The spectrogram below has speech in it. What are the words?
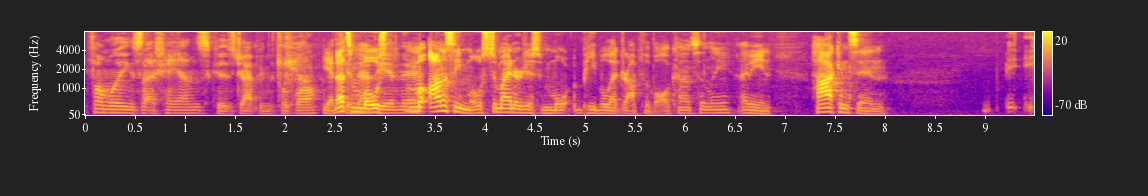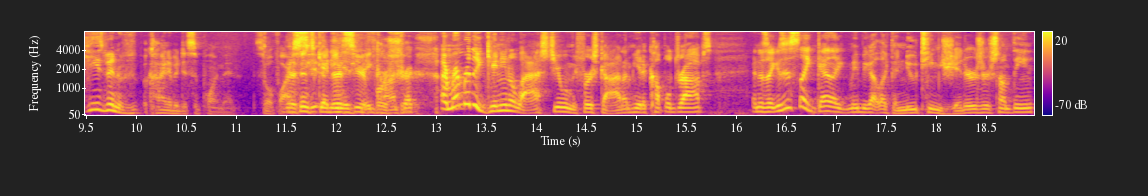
fumbling slash hands because dropping the football. Yeah, that's that most. Mo- honestly, most of mine are just more people that drop the ball constantly. I mean, Hockenson, he's been kind of a disappointment so far This since getting his big contract. sure. I remember the beginning of last year when we first got him, he had a couple drops, and it was like, is this like guy like maybe got like the new team jitters or something?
